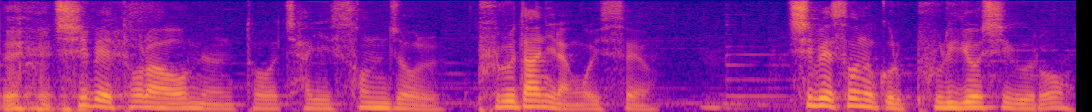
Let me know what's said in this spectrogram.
집에 돌아오면 또 자기 선조를 부르단이란 거 있어요. 집에서는 그 불교식으로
